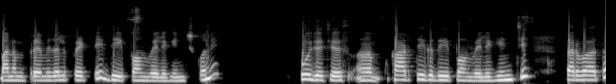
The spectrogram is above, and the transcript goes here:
మనం ప్రమిదలు పెట్టి దీపం వెలిగించుకొని పూజ చేసి కార్తీక దీపం వెలిగించి తర్వాత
